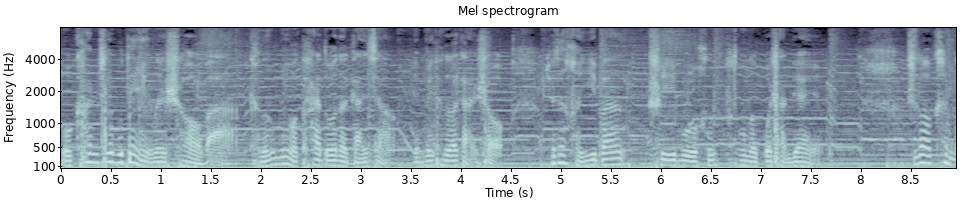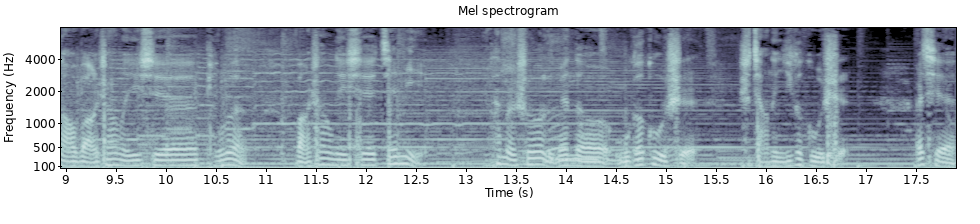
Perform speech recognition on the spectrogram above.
我看这部电影的时候吧，可能没有太多的感想，也没太多的感受，觉得很一般，是一部很普通的国产电影。直到看到网上的一些评论，网上的一些揭秘，他们说里面的五个故事是讲的一个故事，而且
